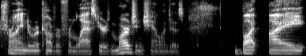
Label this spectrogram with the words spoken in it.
trying to recover from last year's margin challenges. but I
